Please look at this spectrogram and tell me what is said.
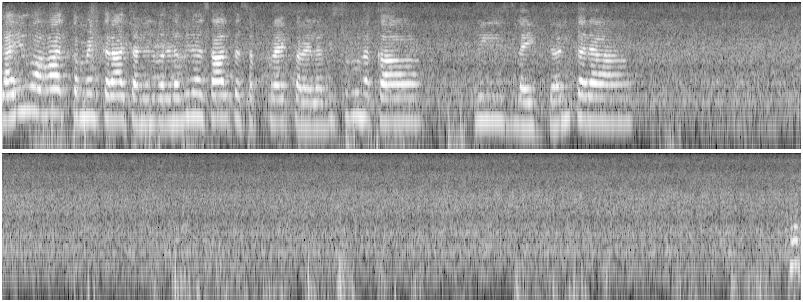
लाईव्ह आहात कमेंट करा चॅनलवर नवीन असाल तर सबस्क्राईब करायला विसरू नका. प्लीज लाईक डन करा. खूप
